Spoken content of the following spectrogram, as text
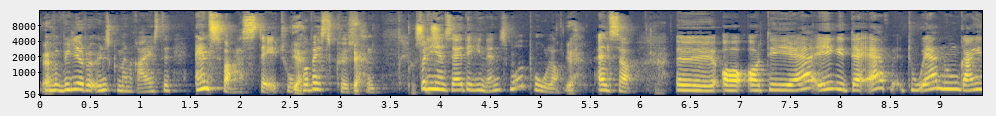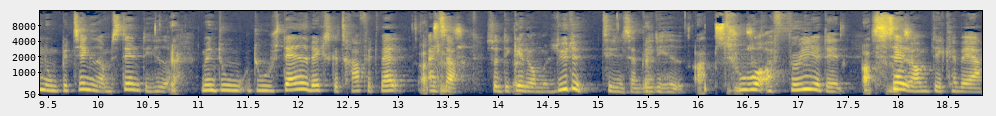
ja. men hvor ville du ønske, man rejste ansvarsstatuen ja. på vestkysten? Ja. Præcis. Fordi han sagde, at det er hinandens modpoler. Ja. Altså, øh, og, og det er ikke, der er, du er nogle gange i nogle betingede omstændigheder, ja. men du, du stadigvæk skal træffe et valg. Absolut. Altså, så det gælder ja. om at lytte til din samvittighed. Ja. Absolut. Ture og følge den, Absolut. selvom det kan være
